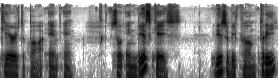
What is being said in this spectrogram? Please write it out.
k raised to power mn. So in this case, this will become 3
